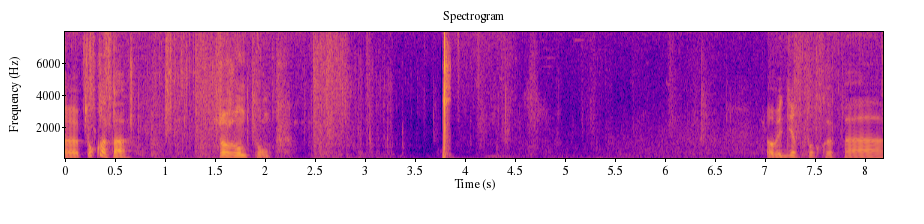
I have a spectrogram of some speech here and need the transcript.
Euh, pourquoi pas Changeons de pompe. J'ai envie de dire pourquoi pas.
